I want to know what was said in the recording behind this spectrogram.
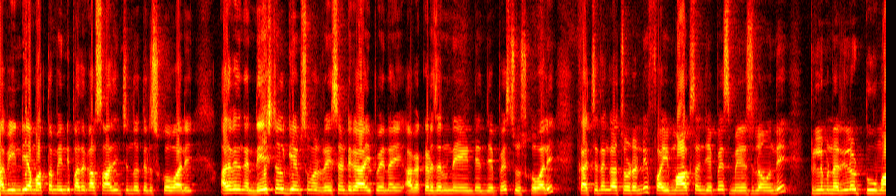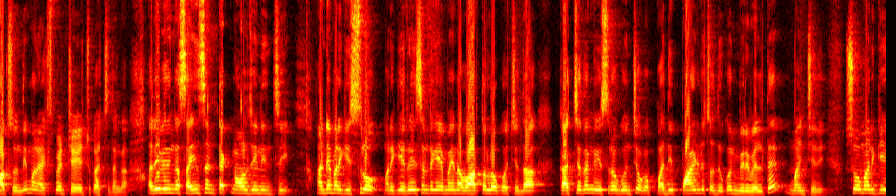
అవి ఇండియా మొత్తం ఎన్ని పథకాలు సాధించిందో తెలుసుకోవాలి. అదేవిధంగా నేషనల్ గేమ్స్ మన రీసెంట్గా అయిపోయినాయి. అవి ఎక్కడ జరిగినాయి ఏంటి అని చెప్పేసి చూసుకోవాలి. ఖచ్చితంగా చూడండి ఫైవ్ మార్క్స్ అని చెప్పేసి మెయిన్స్లో ఉంది. ప్రిలిమినరీలో టూ మార్క్స్ ఉంది. మనం ఎక్స్పెక్ట్ చేయొచ్చు ఖచ్చితంగా. అదేవిధంగా సైన్స్ అండ్ టెక్నాలజీ నుంచి అంటే మనకి ఇస్రో మనకి రీసెంట్గా ఏమైనా వార్తల్లోకి వచ్చిందా? ఖచ్చితంగా ఇస్రో గురించి ఒక పది పాయింట్లు చదువుకొని మీరు వెళ్తే మంచిది. సో మనకి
